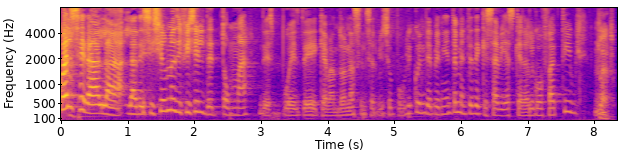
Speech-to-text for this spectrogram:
¿Cuál será la, la decisión más difícil de tomar después de que abandonas el servicio público, independientemente de que sabías que era algo factible? ¿no? Claro.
